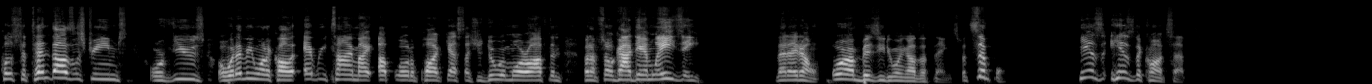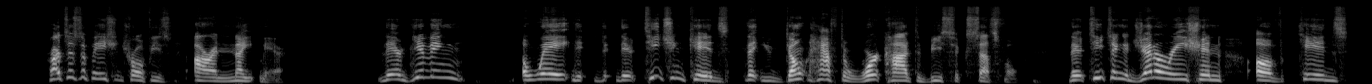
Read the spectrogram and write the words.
Close to 10,000 streams or views or whatever you want to call it every time I upload a podcast. I should do it more often, but I'm so goddamn lazy that I don't, or I'm busy doing other things. But simple. Here's here's the concept. Participation trophies are a nightmare. They're giving away they're teaching kids that you don't have to work hard to be successful. They're teaching a generation of kids,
